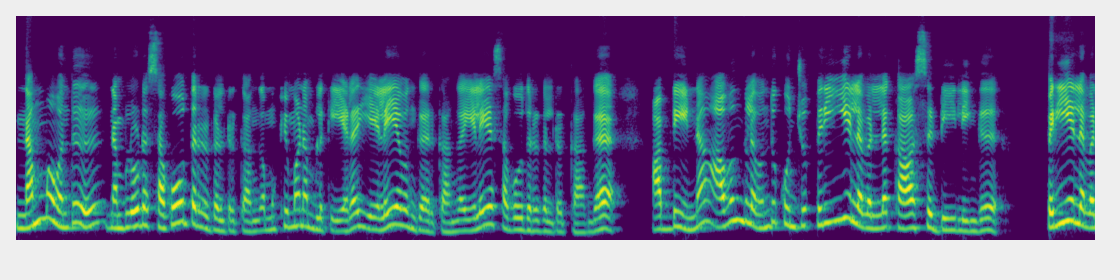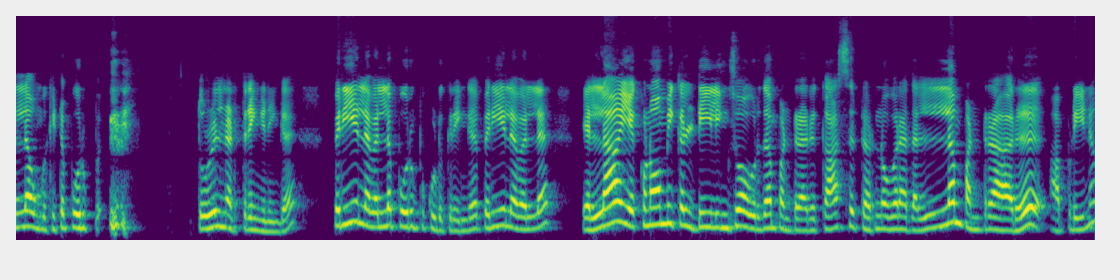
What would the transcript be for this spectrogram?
நம்ம வந்து நம்மளோட சகோதரர்கள் இருக்காங்க. முக்கியமாக நம்மளுக்கு இளைய இளையவங்க இருக்காங்க. இளைய சகோதரர்கள் இருக்காங்க. அப்படின்னா அவங்கள வந்து கொஞ்சம் பெரிய லெவலில் காசு டீலிங்கு பெரிய லெவலில் அவங்கக்கிட்ட பொறுப்பு தொழில் நடத்துகிறீங்க நீங்கள் பெரிய லெவலில் பொறுப்பு கொடுக்குறீங்க. பெரிய லெவலில் எல்லா எக்கனாமிக்கல் டீலிங்ஸும் அவர் தான் பண்ணுறாரு காசு டர்ன் ஓவர் அதெல்லாம் பண்ணுறாரு அப்படின்னா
